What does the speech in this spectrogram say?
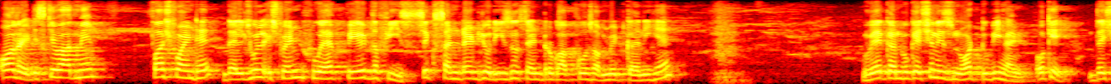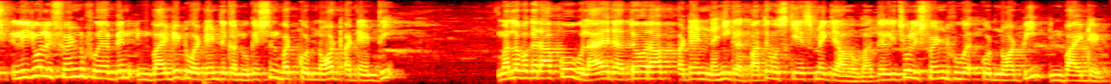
ऑल राइट इसके बाद में फ़र्स्ट पॉइंट है the eligible student who have paid the fee six hundred जो रीजनल सेंटर को आपको सबमिट करनी है, where convocation is not to be held okay, the eligible student who have been invited to attend the convocation but could not attend the मतलब अगर आपको बुलाया जाते हो और आप अटेंड नहीं कर पाते, उस केस में क्या होगा? The eligible student who could not be invited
